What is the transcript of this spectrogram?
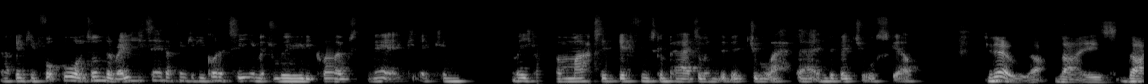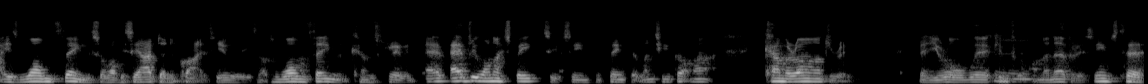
And I think in football, it's underrated. I think if you've got a team that's really close knit, it, it can make a massive difference compared to individual uh, individual skill. Do you know that that is that is one thing? So obviously, I've done quite a few of these. That's one thing that comes through. Everyone I speak to seems to think that once you've got that camaraderie, then you're all working mm. for one another. It seems to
